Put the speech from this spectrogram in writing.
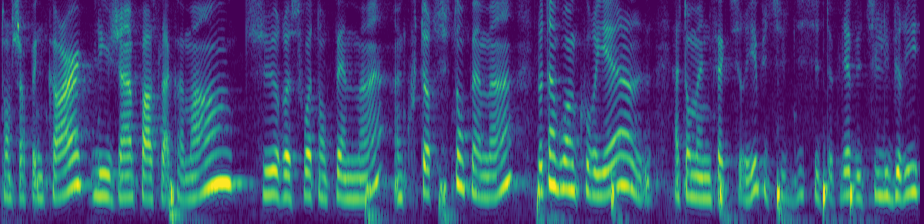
ton, shopping cart. Les gens passent la commande, tu reçois ton paiement. Un coup, tu as reçu ton paiement. Là, tu envoies un courriel à ton manufacturier, puis tu lui dis, s'il te plaît, veux-tu livrer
